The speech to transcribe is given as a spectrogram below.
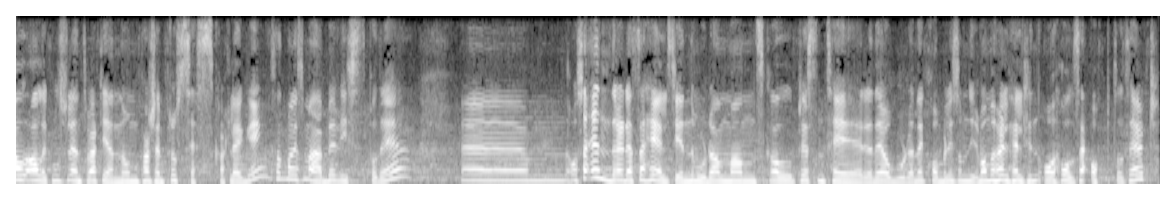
alle konsulenter vært gjennom kanskje en prosesskartlegging, sånn at man liksom er bevisst på det. Um, og så endrer det seg hele tiden hvordan man skal presentere det. og hvordan det kommer liksom, Man må hele tiden holde seg oppdatert.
